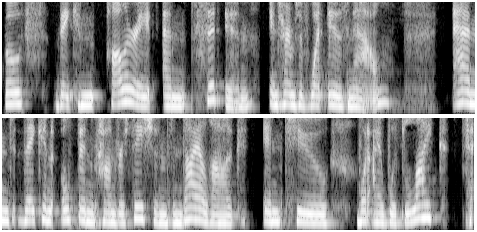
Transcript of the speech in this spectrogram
both they can tolerate and sit in in terms of what is now and they can open conversations and dialogue into what I would like to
